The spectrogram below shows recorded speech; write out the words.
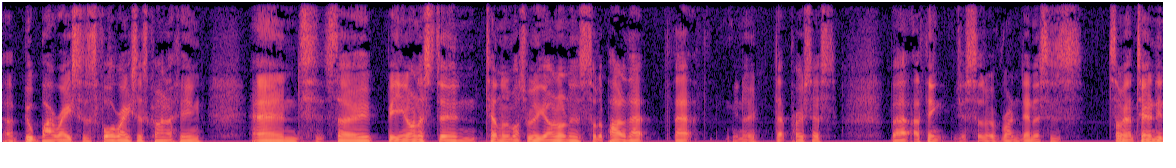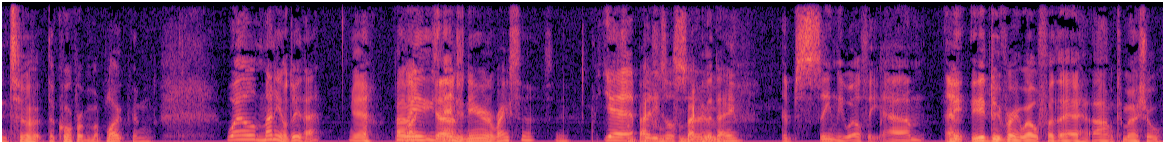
uh, built by racers for racers kind of thing. And so being honest and telling them what's really going on is sort of part of that that you know that process. But I think just sort of Ron Dennis is somehow turned into the corporate bloke, and Well, money will do that. yeah. But I mean, he's an uh, engineer and a racer. So Yeah, but he's from- also from back in the day. obscenely wealthy. Um, And and he, he did do very well for their um, commercial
